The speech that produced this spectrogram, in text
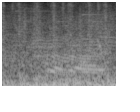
Hot.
